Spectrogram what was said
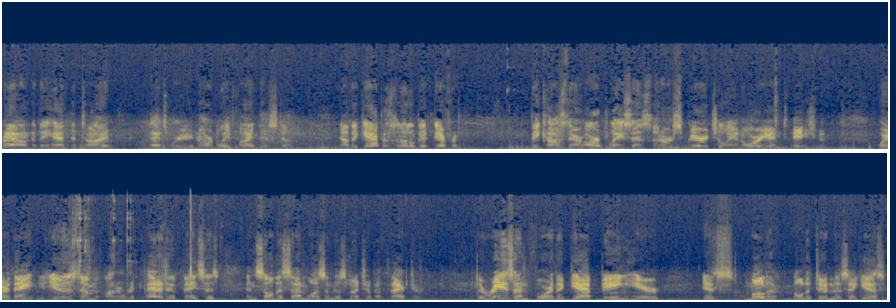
around and they had the time and that's where you normally find this stuff. Now the gap is a little bit different because there are places that are spiritual in orientation where they used them on a repetitive basis and so the sun wasn't as much of a factor. The reason for the gap being here is multitudinous, I guess.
